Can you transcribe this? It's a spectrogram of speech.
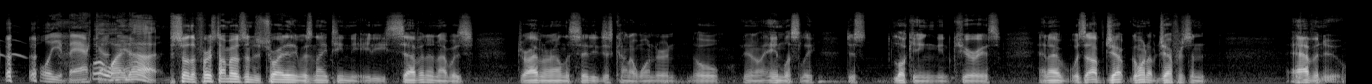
pull you back. Well, on why that not? one. So the first time I was in Detroit, I think it was 1987, and I was driving around the city, just kind of wondering, oh, you know, aimlessly, just looking and curious. And I was up Jeff, going up Jefferson Avenue,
